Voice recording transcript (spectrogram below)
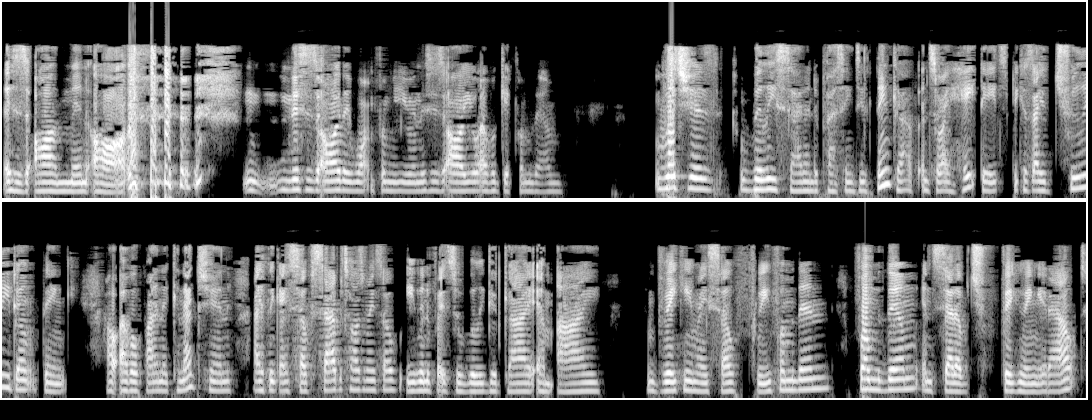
This is all men are. this is all they want from you and this is all you'll ever get from them. Which is really sad and depressing to think of. And so I hate dates because I truly don't think I'll ever find a connection. I think I self-sabotage myself even if it's a really good guy. Am I breaking myself free from them, from them instead of figuring it out?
